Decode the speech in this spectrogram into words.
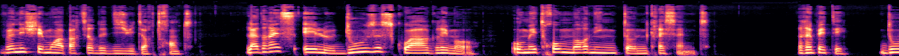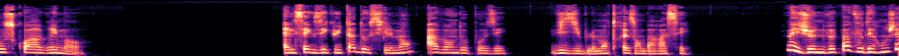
Venez chez moi à partir de 18h30. L'adresse est le 12 Square Grimore, au métro Mornington Crescent. Répétez, 12 Square Grimore. Elle s'exécuta docilement avant d'opposer, visiblement très embarrassée. Mais je ne veux pas vous déranger.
